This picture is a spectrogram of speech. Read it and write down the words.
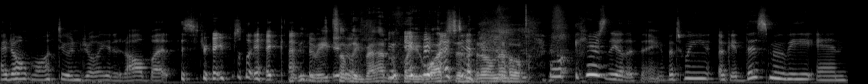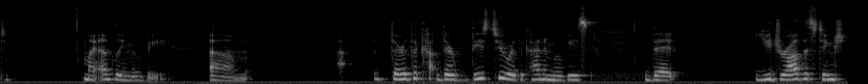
I don't want to enjoy it at all, but strangely, I kind Maybe of you ate do. something bad before you Maybe I watched it. I don't know. Well, here's the other thing between okay, this movie and my ugly movie. Um, they're the they're these two are the kind of movies that you draw the distinction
